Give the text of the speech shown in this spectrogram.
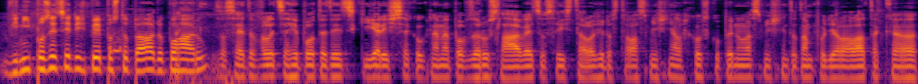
v jiný pozici, když by postupovala do poháru? Zase je to velice hypotetický a když se koukneme po vzoru Slávy, co se jí stalo, že dostala směšně lehkou skupinu a směšně to tam podělala, tak eh,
